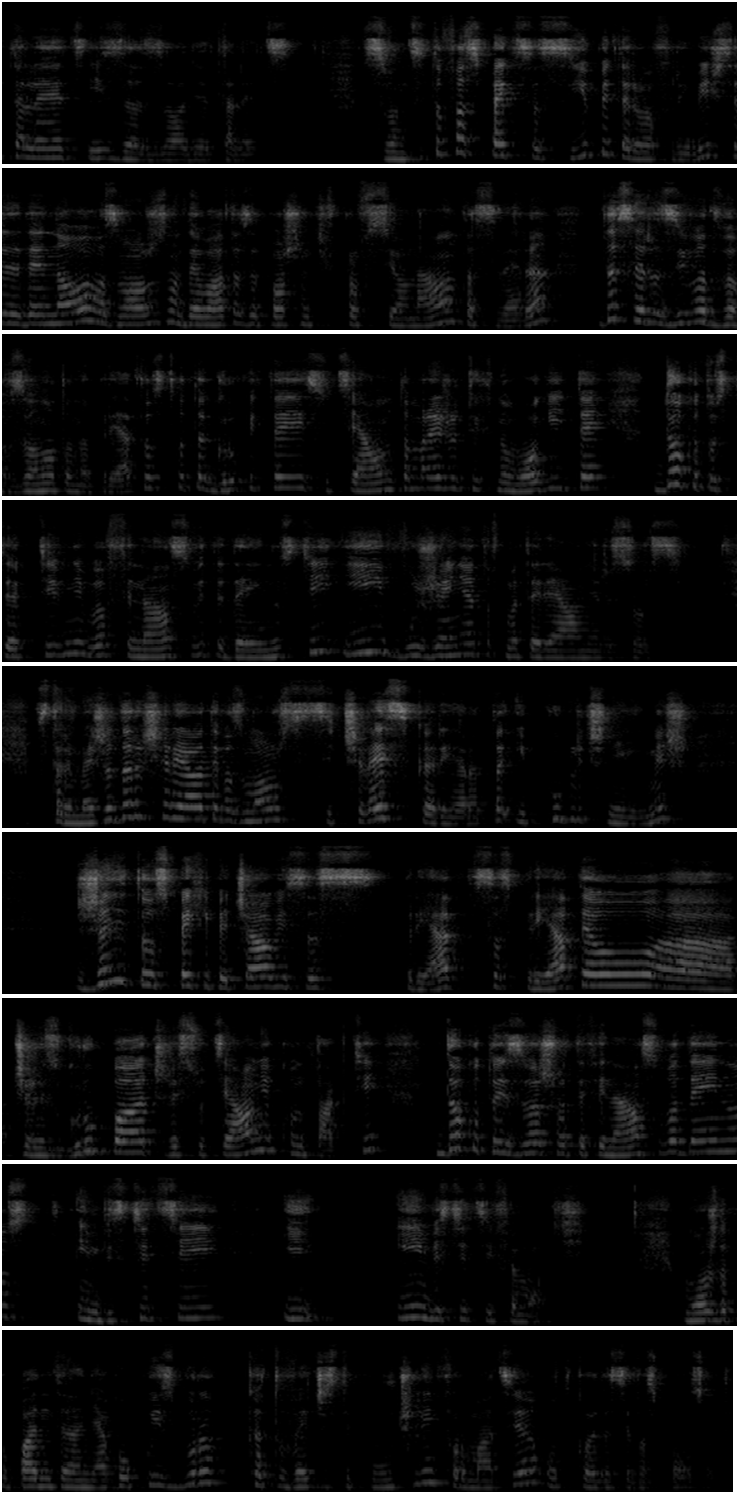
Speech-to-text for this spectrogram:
Телец и за Зодия Телец. Слънцето в аспект с Юпитер в Риби ще даде нова възможност на делата, започнати в професионалната сфера, да се развиват в зоната на приятелствата, групите и социалната мрежа, технологиите, докато сте активни в финансовите дейности и вложенията в материални ресурси. Стремежа да разширявате възможности си чрез кариерата и публичния имидж, жените успехи печалби с с приятел, а, чрез група, чрез социални контакти, докато извършвате финансова дейност, инвестиции и, и инвестиции в емоти. Може да попаднете на няколко избора, като вече сте получили информация от кой да се възползвате.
